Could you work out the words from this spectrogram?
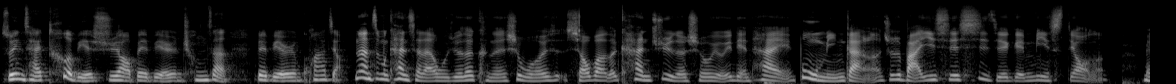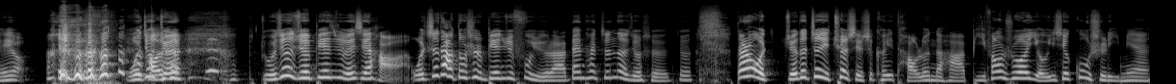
所以你才特别需要被别人称赞，被别人夸奖。那这么看起来，我觉得可能是我和小宝的看剧的时候有一点太不敏感了，就是把一些细节给 miss 掉了。没有，我就觉得，我就觉得编剧没写好啊。我知道都是编剧赋予了，但他真的就是就，当然我觉得这里确实也是可以讨论的哈。比方说有一些故事里面，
